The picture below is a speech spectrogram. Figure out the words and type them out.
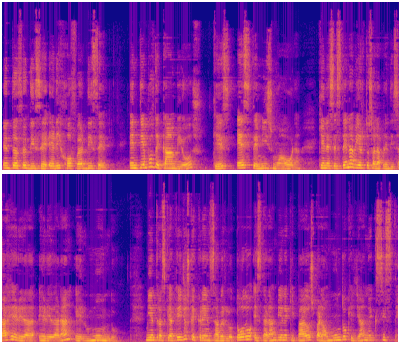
Entonces dice, Erich Hoffer dice, en tiempos de cambios, que es este mismo ahora, quienes estén abiertos al aprendizaje heredarán el mundo, mientras que aquellos que creen saberlo todo estarán bien equipados para un mundo que ya no existe.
